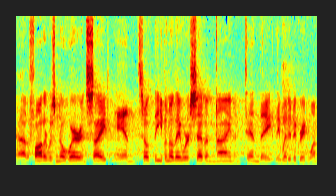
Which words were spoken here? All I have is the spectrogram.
Uh, the father was nowhere in sight, and so the, even though they were seven, nine, and ten, they, they went into grade one.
